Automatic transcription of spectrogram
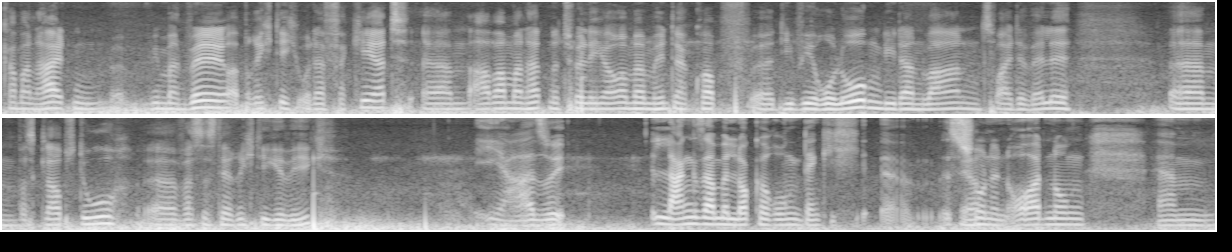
Kann man halten, äh, wie man will, ob richtig oder verkehrt. Ähm, aber man hat natürlich auch immer im Hinterkopf äh, die Virologen, die dann waren, zweite Welle. Ähm, was glaubst du, äh, was ist der richtige Weg? Ja, also langsame Lockerung, denke ich, äh, ist Ja. schon in Ordnung. Ähm,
